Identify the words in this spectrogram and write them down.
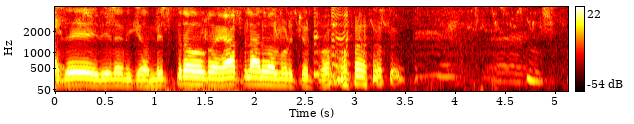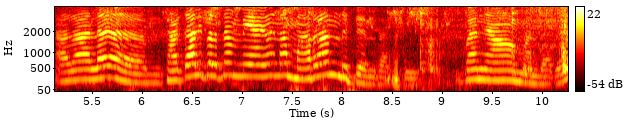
அதே இதில் நிற்கிறோம் மித்திர விடுற கேப்பில் அலுவல் முடிச்சுட்றோம் அதனால தக்காளி பழத்தை நான் மறந்துட்டேன் தம்பி. இப்போ ஞாபகம் வந்தது.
